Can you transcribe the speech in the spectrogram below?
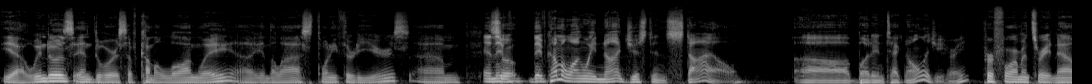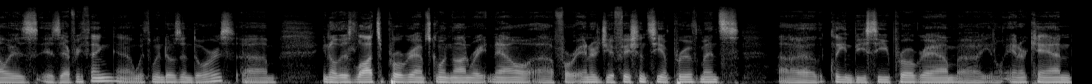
Yeah, windows and doors have come a long way uh, in the last 20, 30 years. Um, And they've, so they've come a long way, not just in style, uh, but in technology, right? performance right now is is everything uh, with windows and doors. Um, you know, there's lots of programs going on right now uh, for energy efficiency improvements. Uh, the Clean BC program, uh, you know, NRCan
